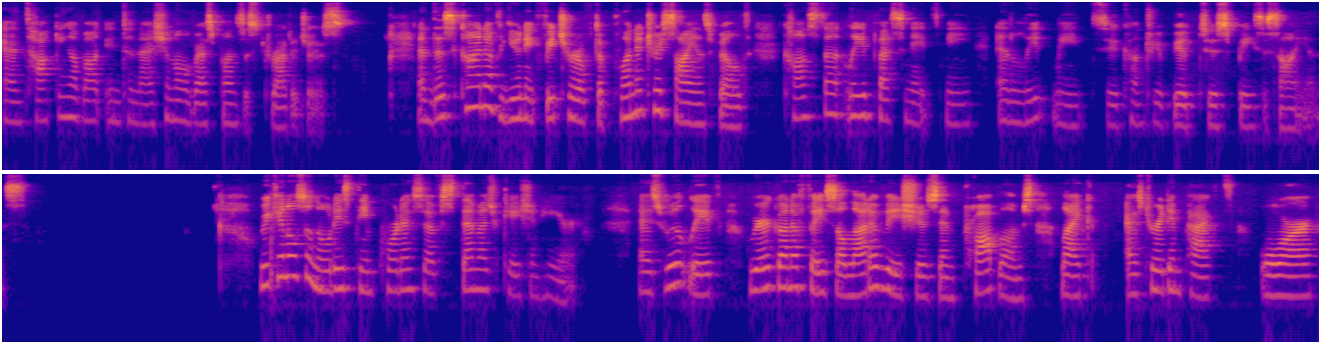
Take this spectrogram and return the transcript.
and talking about international response strategies. And this kind of unique feature of the planetary science field constantly fascinates me and lead me to contribute to space science. We can also notice the importance of STEM education here. As we live, we're gonna face a lot of issues and problems like asteroid impacts or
